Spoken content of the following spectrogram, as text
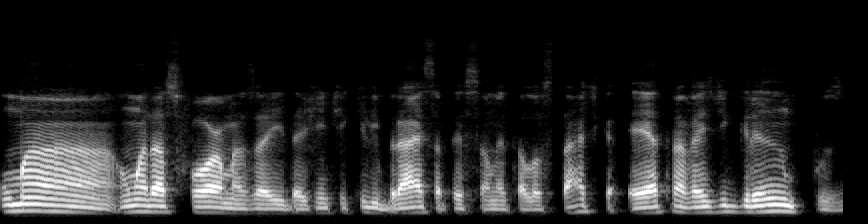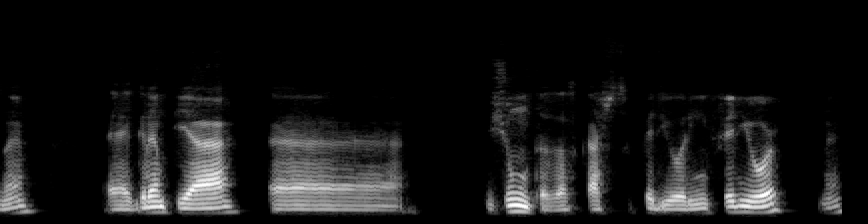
uma, uma das formas aí da gente equilibrar essa pressão metalostática é através de grampos, né? É, grampear é, juntas as caixas superior e inferior, né?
